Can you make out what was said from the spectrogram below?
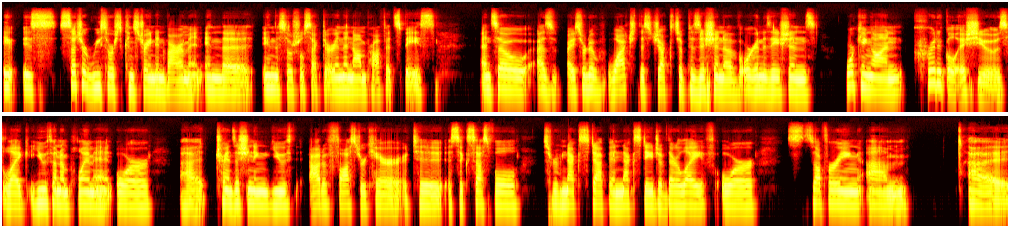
it is such a resource constrained environment in the in the social sector in the nonprofit space. And so as I sort of watched this juxtaposition of organizations working on critical issues like youth unemployment or uh, transitioning youth out of foster care to a successful sort of next step and next stage of their life, or suffering um, uh,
